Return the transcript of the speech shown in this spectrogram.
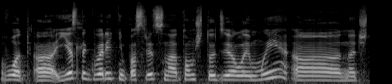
Вот, а, если говорить непосредственно о том, что делаем мы, а, значит,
